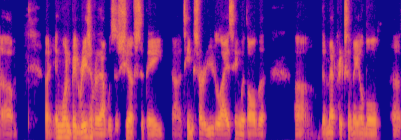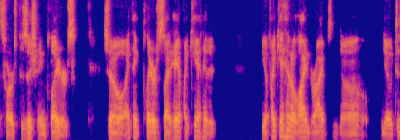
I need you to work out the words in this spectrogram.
um, uh, and one big reason for that was the shifts that they uh, teams started utilizing with all the uh, the metrics available uh, as far as positioning players. So I think players decide, hey, if I can't hit it, you know, if I can't hit a line drive, uh, you know, to,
